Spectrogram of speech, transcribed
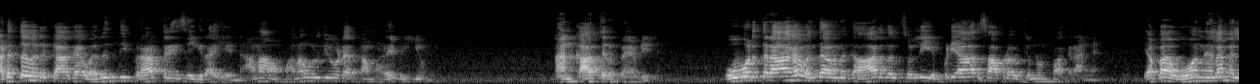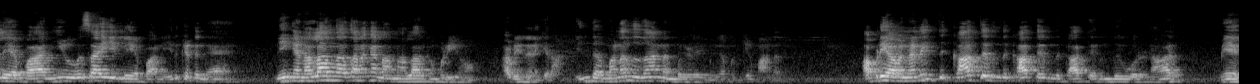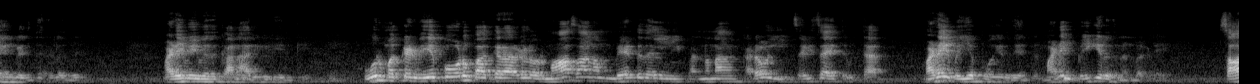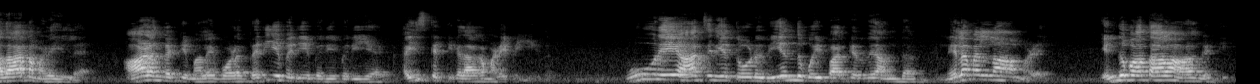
அடுத்தவருக்காக வருந்தி பிரார்த்தனை செய்கிறாயே? ஆனால் அவன் மன உறுதியோடு இருக்கான் மழை பெய்யும். நான் காத்திருப்பேன் அப்படின்னு. ஒவ்வொருத்தராக வந்து அவனுக்கு ஆறுதல் சொல்லி எப்படியாவது சாப்பிட வைக்கணும்னு பார்க்குறாங்க எப்பா உன் நிலம் இல்லையப்பா நீ விவசாயி இல்லையப்பான்னு நீ இருக்கட்டுங்க. நீங்கள் நல்லா இருந்தால் தானங்க நான் நல்லா இருக்க முடியும் அப்படின்னு நினைக்கிறான். இந்த மனது தான் நண்பர்களே மிக முக்கியமானது. அப்படி அவன் நினைத்து காத்திருந்து காத்திருந்து காத்திருந்து ஒரு நாள் மேகங்கள் திரளுது. மழை பெய்வதற்கான அறிகுறி இருக்கு. ஊர் மக்கள் வியப்போடு பார்க்கிறார்கள். ஒரு மாசானம் வேண்டுதல் பண்ணனா கடவுள் செவிசாய்த்து விட்டார். மழை பெய்ய போகிறது என்று. மழை பெய்கிறது நண்பர்களே. சாதாரண மழை இல்லை. ஆழங்கட்டி மலை போல பெரிய பெரிய பெரிய பெரிய ஐஸ் கட்டிகளாக மழை பெய்கிறது. ஊரே ஆச்சரியத்தோடு வியந்து போய் பார்க்கிறது அந்த நிலமெல்லாம் மழை. எங்கு பார்த்தாலும் ஆழங்கட்டி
